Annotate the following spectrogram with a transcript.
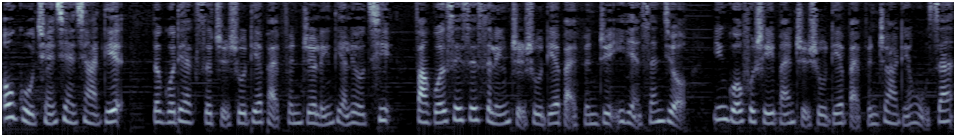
欧股全线下跌，德国 D X 指数跌百分之零点六七，法国 C C 四零指数跌百分之一点三九，英国富时一百指数跌百分之二点五三。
